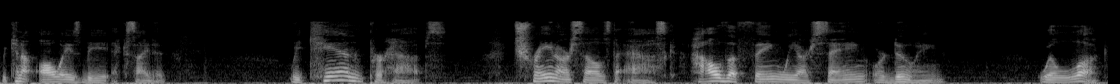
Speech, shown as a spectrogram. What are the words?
We cannot always be excited. We can perhaps train ourselves to ask how the thing we are saying or doing will look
